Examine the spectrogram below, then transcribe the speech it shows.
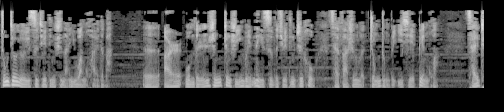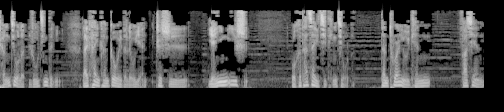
终究有一次决定是难以忘怀的吧。呃，而我们的人生正是因为那一次的决定之后，才发生了种种的一些变化，才成就了如今的你。来看一看各位的留言，这是言英一世，我和他在一起挺久了，但突然有一天发现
